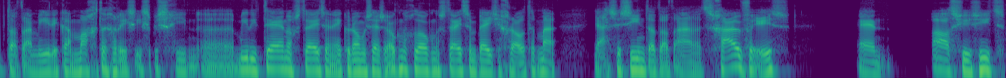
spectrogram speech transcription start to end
dat Amerika machtiger is, is misschien eh, militair nog steeds. En economisch zijn ze ook nog geloof ik nog steeds een beetje groter. Maar ja, ze zien dat dat aan het schuiven is. En als je ziet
